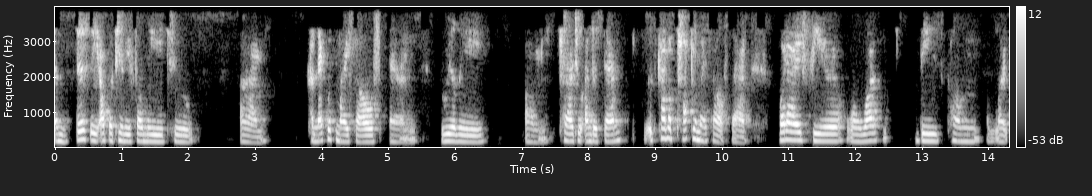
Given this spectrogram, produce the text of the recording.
And this is the opportunity for me to um, connect with myself and really um, try to understand. It's kind of talk to myself that what I feel or what these come like,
